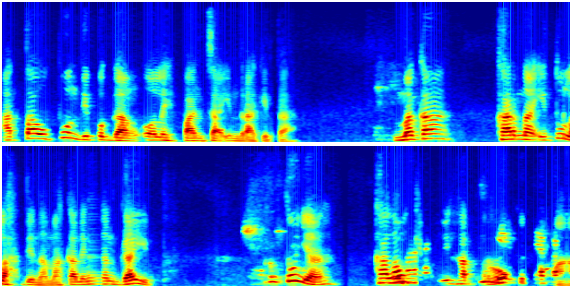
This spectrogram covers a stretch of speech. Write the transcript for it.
ataupun dipegang oleh panca indera kita. Maka karena itulah dinamakan dengan gaib. Tentunya kalau kita lihat rukun iman,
